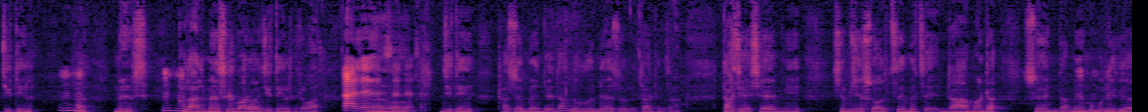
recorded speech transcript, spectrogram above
지든 다 mēnsi. Kālā āli mēnsi kī mā rō jīg dīng lī rwa. Āli, lī sī, sī. Jīg dīng chāsī mēn dī tā lūgū nē sō lī tā tīng sā. Tāk chē shē mī shīm jī sō lī tsī mē tsī rā mā rā sō yin tā mē mā mū lī kī yā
